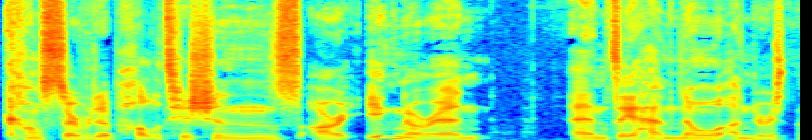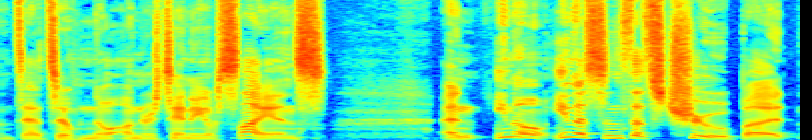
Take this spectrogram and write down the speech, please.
conservative politicians are ignorant and they have no under they have no understanding of science. And you know, in a sense, that's true. But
